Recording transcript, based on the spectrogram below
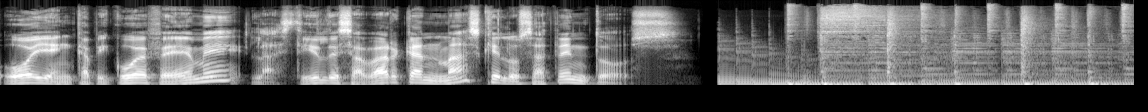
Hoy en Capicú FM, las tildes abarcan más que los acentos.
